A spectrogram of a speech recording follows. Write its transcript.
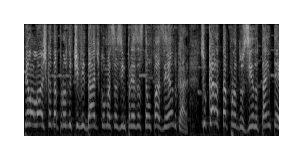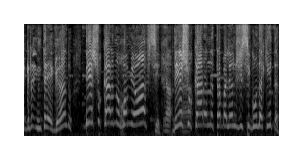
pela lógica da produtividade, como essas empresas estão fazendo, cara. Se o cara tá produzindo, tá integra- entregando, deixa o cara no home office. deixa o cara no- trabalhando de segunda a quinta.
